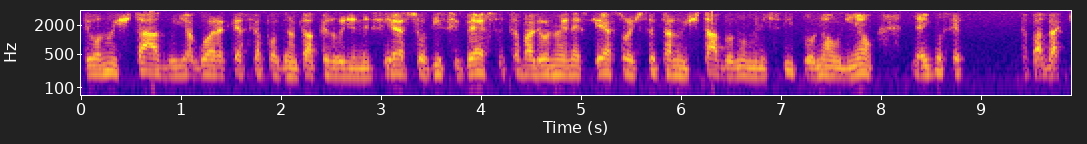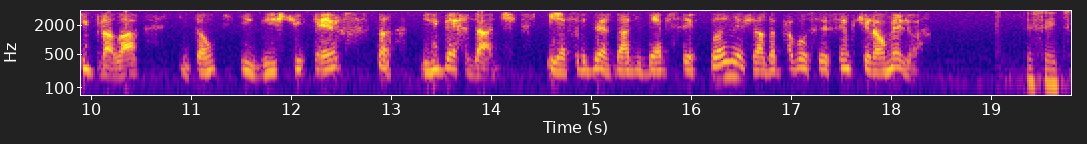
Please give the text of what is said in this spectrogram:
trabalhou no Estado e agora quer se aposentar pelo INSS ou vice-versa, trabalhou no INSS, hoje você está no Estado ou no município ou na União, e aí você vai daqui para lá. Então, existe essa liberdade. E essa liberdade deve ser planejada para você sempre tirar o melhor. Perfeito.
